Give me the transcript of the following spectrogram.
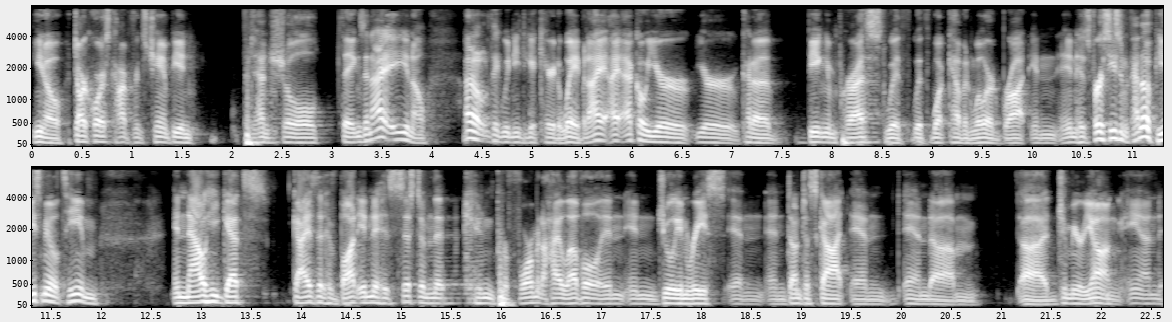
you know, dark horse conference champion potential things, and I you know I don't think we need to get carried away, but I, I echo your your kind of being impressed with with what Kevin Willard brought in in his first season, kind of a piecemeal team, and now he gets guys that have bought into his system that can perform at a high level in in Julian Reese and and Donta Scott and and um uh Jahmir Young and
